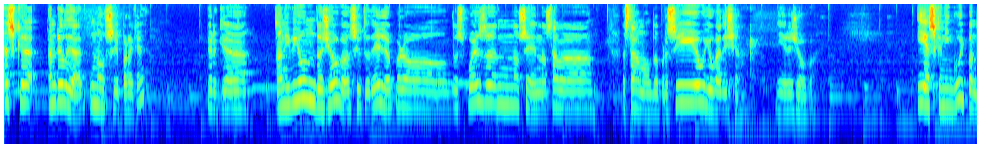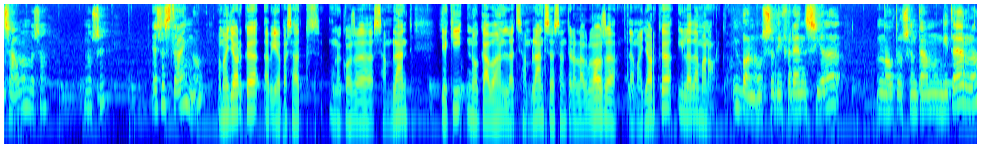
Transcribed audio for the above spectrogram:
És que, en realitat, no sé per què. Perquè n'hi havia un de jove a Ciutadella, però després, no sé, no estava, estava molt depressiu i ho va deixar. I era jove. I és que ningú hi pensava en això. No sé. És estrany, no? A Mallorca havia passat una cosa semblant i aquí no acaben les semblances entre la glosa de Mallorca i la de Menorca. Bueno, la diferència, nosaltres cantàvem amb guitarra,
